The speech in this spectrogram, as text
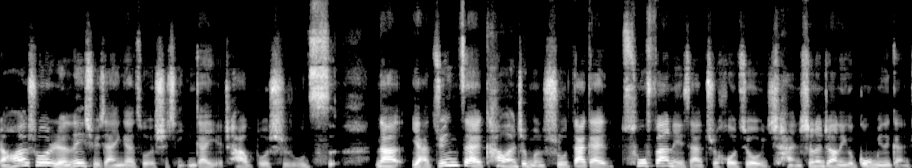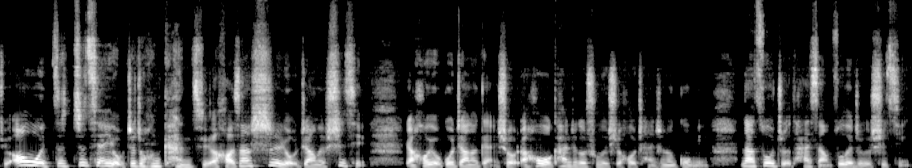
然后他说，人类学家应该做的事情，应该也差不多是如此。那亚军在看完这本书，大概粗翻了一下之后，就产生了这样的一个共鸣的感觉。哦，我之之前有这种 感觉，好像是有这样的事情，然后有过这样的感受。然后我看这个书的时候产生了共鸣。那作者他想做的这个事情，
